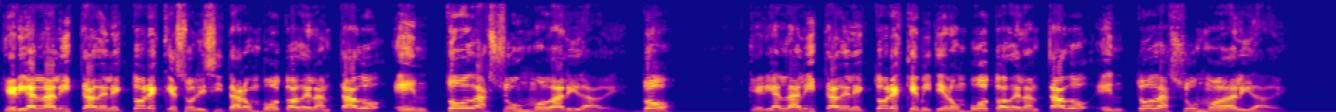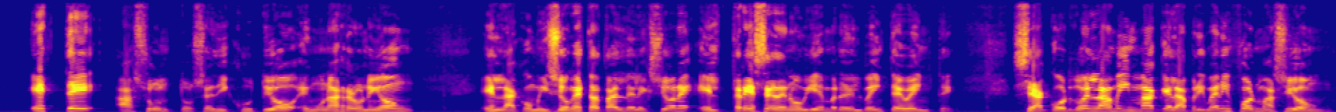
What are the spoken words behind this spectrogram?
querían la lista de electores que solicitaron voto adelantado en todas sus modalidades. Dos, querían la lista de electores que emitieron voto adelantado en todas sus modalidades. Este asunto se discutió en una reunión en la Comisión Estatal de Elecciones el 13 de noviembre del 2020. Se acordó en la misma que la primera información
